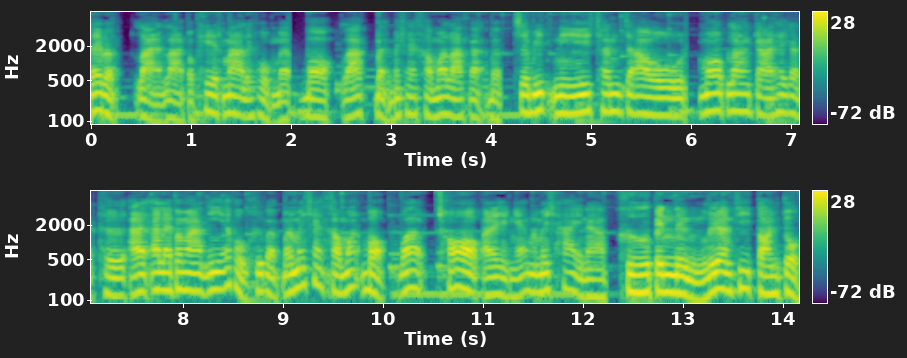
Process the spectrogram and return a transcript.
ได้แบบหลายหลายประเภทมากเลยผมแบบบอกรักแบบไม่ใช่คำว่ารักอะแบบชีวิตนี้ฉันจะเอามอบร่างกายให้กับเธอ อะไรอะไรประมาณนี้ครับผมคือแบบมันไม่ใช่คำว่าบอกว่าชอบอะไรอย่างเงี้ยมันไม่ใช่นะครับคือเป็นหนึ่งเรื่องที่ตอนจบ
